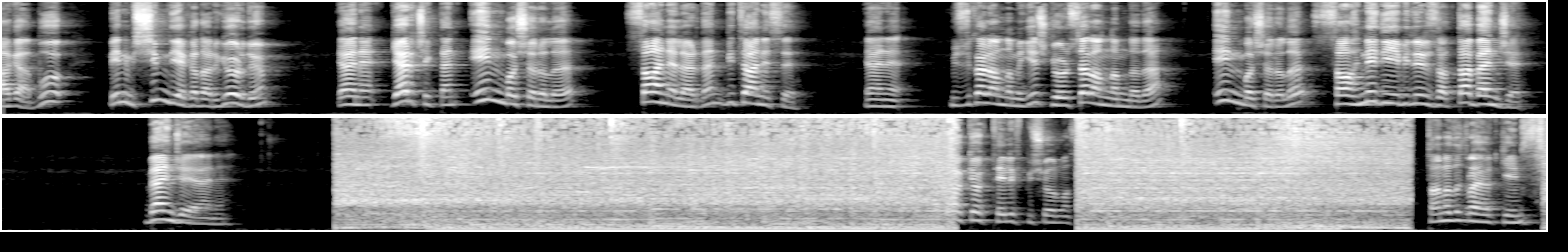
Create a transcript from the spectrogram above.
aga? Bu benim şimdiye kadar gördüğüm yani gerçekten en başarılı sahnelerden bir tanesi. Yani müzikal anlamı geç, görsel anlamda da en başarılı sahne diyebiliriz hatta bence. Bence yani. Yok yok telif bir şey olmaz. Tanıdık Riot Games.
